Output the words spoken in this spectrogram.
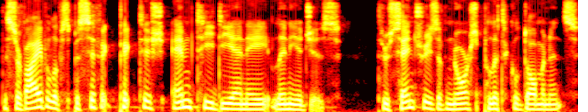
The survival of specific Pictish mtDNA lineages through centuries of Norse political dominance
